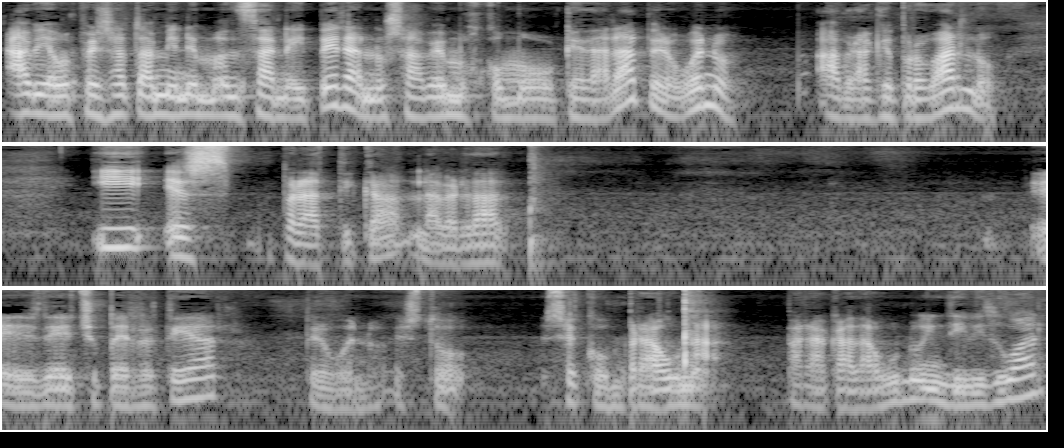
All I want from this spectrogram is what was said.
Habíamos pensado también en manzana y pera, no sabemos cómo quedará, pero bueno, habrá que probarlo. y es práctica, la verdad. Es de hecho perretear, pero bueno, esto se compra una para cada uno individual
